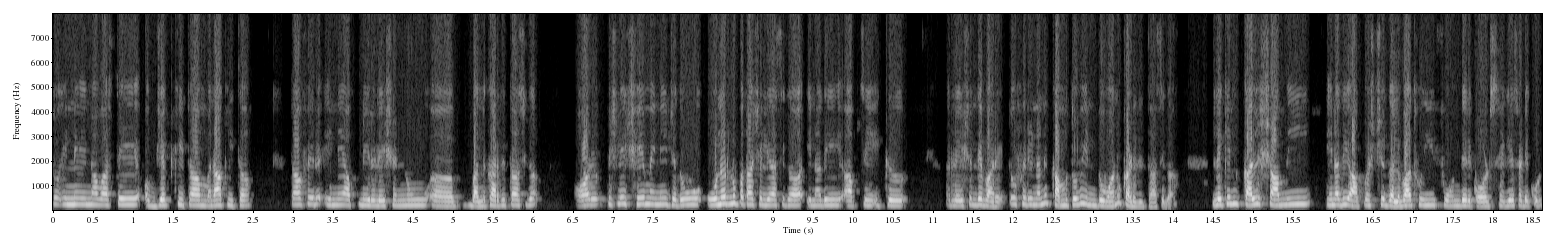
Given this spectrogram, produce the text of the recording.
ਤੋ ਇਹਨੇ ਇਹਨਾਂ ਵਾਸਤੇ ਆਬਜੈਕਟ ਕੀਤਾ, ਮਨਾ ਕੀਤਾ, ਤਾਂ ਫਿਰ ਇਹਨੇ ਆਪਣੀ ਰਿਲੇਸ਼ਨ ਨੂੰ ਬੰਦ ਕਰ ਦਿੱਤਾ ਸੀਗਾ। ਔਰ ਪਿਛਲੇ 6 ਮਹੀਨੇ ਜਦੋਂ ਓਨਰ ਨੂੰ ਪਤਾ ਚੱਲਿਆ ਸੀਗਾ, ਇਹਨਾਂ ਦੀ ਆਪਸੀ ਇੱਕ ਰਿਲੇਸ਼ਨ ਦੇ ਬਾਰੇ ਤਾਂ ਫਿਰ ਇਹਨਾਂ ਨੇ ਕੰਮ ਤੋਂ ਵੀ ਇਨ ਦੋਵਾਂ ਨੂੰ ਕੱਢ ਦਿੱਤਾ ਸੀਗਾ। ਲੇਕਿਨ ਕੱਲ ਸ਼ਾਮੀ ਇਹਨਾਂ ਦੀ ਆਪਸ 'ਚ ਗੱਲਬਾਤ ਹੋਈ ਫੋਨ ਦੇ ਰਿਕਾਰਡਸ ਹੈਗੇ ਸਾਡੇ ਕੋਲ।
